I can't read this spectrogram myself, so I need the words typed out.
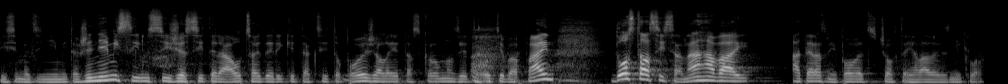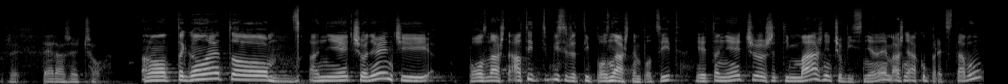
ty si medzi nimi. Takže nemyslím si, že si teda outsidery, keď tak si to povieš, ale je tá skromnosť, je to od teba fajn. Dostal si sa na Havaj a teraz mi povedz, čo v tej hlave vzniklo. Že teraz, že čo? No, tak ono je to niečo, neviem, či poznáš, ale ty, ty myslím, že ty poznáš ten pocit. Je to niečo, že ty máš niečo vysnené, máš nejakú predstavu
